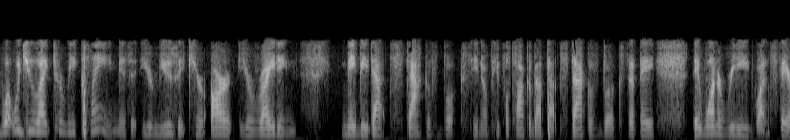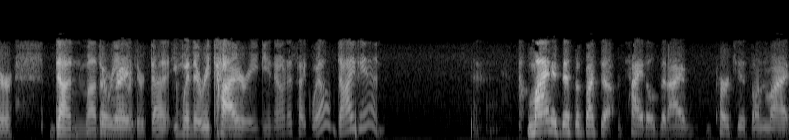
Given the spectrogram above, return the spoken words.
What would you like to reclaim? Is it your music, your art, your writing, maybe that stack of books you know people talk about that stack of books that they they want to read once they're done oh, mothering right. or they're done when they're retiring, you know, and it's like, well, dive in. Mine is just a bunch of titles that I've purchased on my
